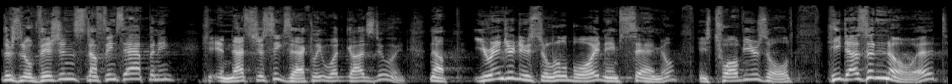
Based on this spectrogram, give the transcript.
there's no visions, nothing's happening. And that's just exactly what God's doing. Now, you're introduced to a little boy named Samuel. He's 12 years old. He doesn't know it,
